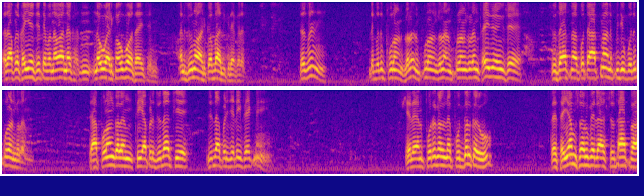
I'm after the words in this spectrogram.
અને આપણે ખાઈએ છીએ, તેમાં નવા નખ, નવું હાડકા ઊભો થાય છે અને જૂનો હાડકા બહાર નીકળ્યા કરે છે. ને? એટલે બધું પુરાણ ગલન પુરાણ ગલન પુરાણ ગલન થઈ જ રહ્યું છે. શુદ્ધાત્મા પોતે આત્મા અને બીજું બધું પુરાણ ગલન. આ પુરાણ ગલન આપણે જુદા છીએ, જુદા પડી જાય, એટલે ઇફેક્ટ નહીં. એટલે એને પુરગલ ને પૂતગલ કહ્યું. તો સંયમ સ્વરૂપ એટલે શુદ્ધાત્મા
